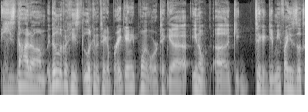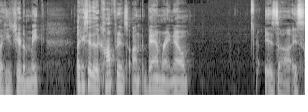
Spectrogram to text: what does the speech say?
he's not um it doesn't look like he's looking to take a break at any point or take a you know uh g- take a give me fight he looks like he's here to make like i said the confidence on bam right now is uh is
